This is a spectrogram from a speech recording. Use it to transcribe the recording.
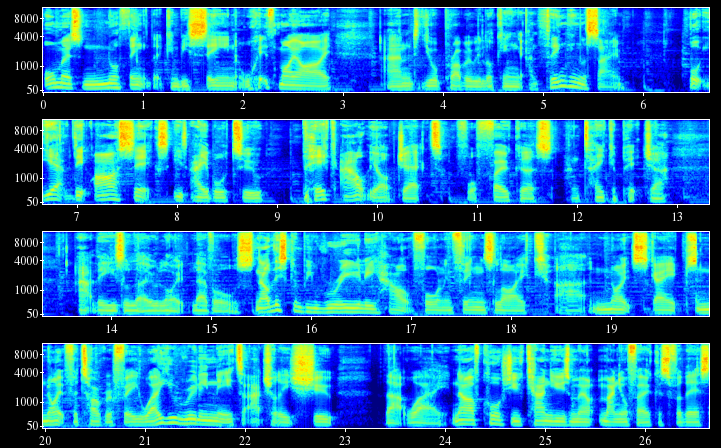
almost nothing that can be seen with my eye and you're probably looking and thinking the same. But yet the R6 is able to pick out the object for focus and take a picture at these low light levels. Now this can be really helpful in things like uh, nightscapes, night photography, where you really need to actually shoot that way. Now, of course, you can use manual focus for this,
